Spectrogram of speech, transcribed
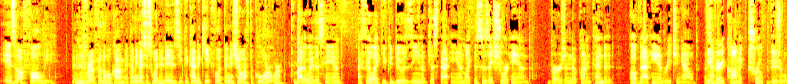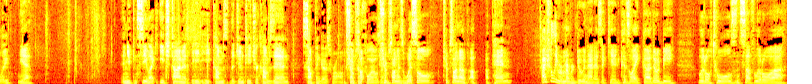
is a folly mm-hmm. for for the whole comic. I mean, that's just what it is. You could kind of keep flipping and show off the cool artwork. By the way, this hand, I feel like you could do a zine of just that hand. Like this is a shorthand version, no pun intended, of that hand reaching out. That's yeah. a very comic trope visually. Yeah. And you can see like each time he, he comes, the gym teacher comes in, something goes wrong. Trips something on, foils Trips him. on his whistle. Trips on a, a, a pen. I actually remember doing that as a kid because like uh, there would be little tools and stuff, little uh,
